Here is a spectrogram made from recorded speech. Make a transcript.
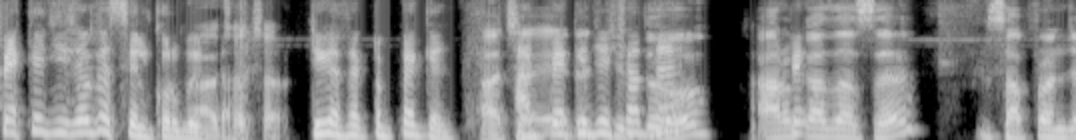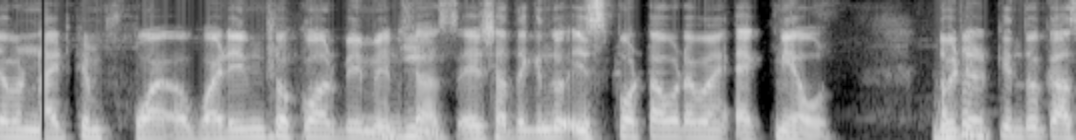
প্যাকেজ হিসেবে সেল করব এটা। আচ্ছা আচ্ছা। ঠিক আছে একটা প্যাকেজ আচ্ছা আর প্যাকেজের সাথে- আর কাজ আছে। সাফরান যেমন নাইট ক্রিম হোয়াইটিং তো করবে মেন কাজ। এর সাথে কিন্তু স্পট আউট এবং অ্যাকনি আউট দুইটার কিন্তু কাজ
